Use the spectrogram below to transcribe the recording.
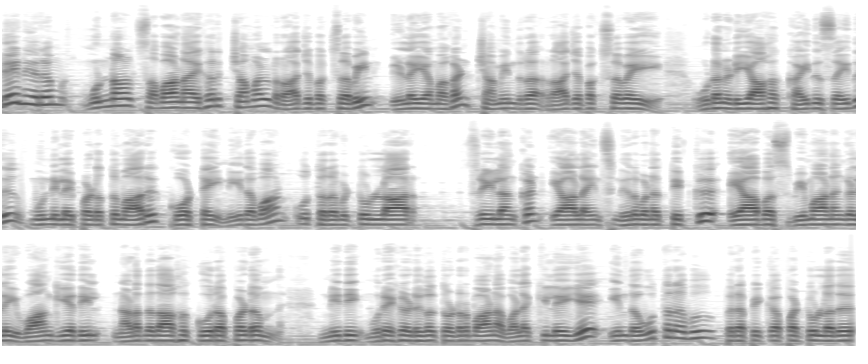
இதே நேரம் முன்னாள் சபாநாயகர் சமல் ராஜபக்சவின் இளைய மகன் சமிந்திர ராஜபக்சவை உடனடியாக கைது செய்து முன்னிலைப்படுத்துமாறு கோட்டை நீதவான் உத்தரவிட்டுள்ளார். ஸ்ரீலங்கன் ஏர்லைன்ஸ் நிறுவனத்திற்கு ஏபஸ் விமானங்களை வாங்கியதில் நடந்ததாக கூறப்படும் நிதி முறைகேடுகள் தொடர்பான வழக்கிலேயே இந்த உத்தரவு பிறப்பிக்கப்பட்டுள்ளது.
